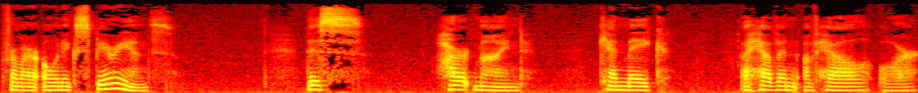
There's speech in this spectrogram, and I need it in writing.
from our own experience, this heart mind can make a heaven of hell or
